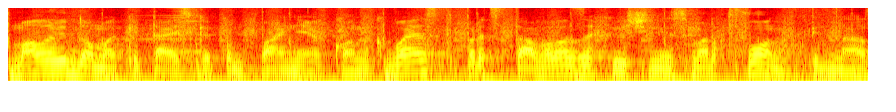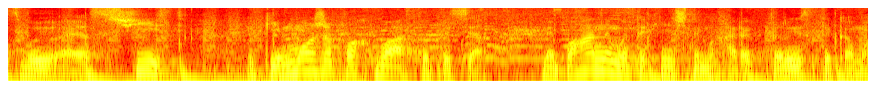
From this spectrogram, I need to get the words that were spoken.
Маловідома китайська компанія Conquest представила захищений смартфон під назвою S6, який може похвастатися непоганими технічними характеристиками,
